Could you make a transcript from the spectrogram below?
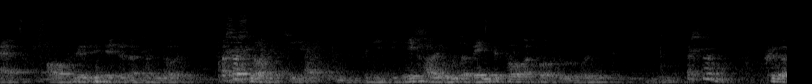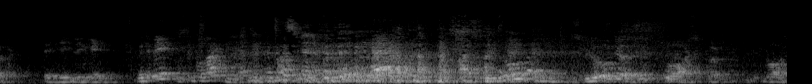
af overflødighed eller sådan noget. Og så slår de til, fordi de kan ikke holde ud og vente på at få os udryddet. Og så kører det hele igen. Men det vigtigste på vej, det er, at nu slutte vores, vores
